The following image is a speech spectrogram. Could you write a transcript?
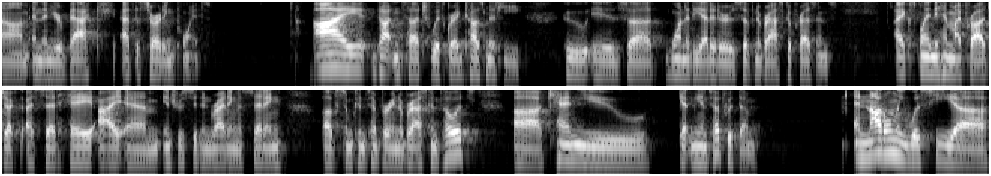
Um, and then you're back at the starting point. I got in touch with Greg Kosmicki, who is uh, one of the editors of Nebraska Presence. I explained to him my project. I said, hey, I am interested in writing a setting of some contemporary Nebraskan poets. Uh, can you get me in touch with them? And not only was he uh,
